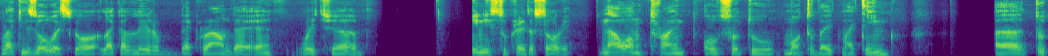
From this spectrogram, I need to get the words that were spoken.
Like he's always got like a little background there, which uh, he needs to create a story. Now I'm trying also to motivate my team, uh, to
